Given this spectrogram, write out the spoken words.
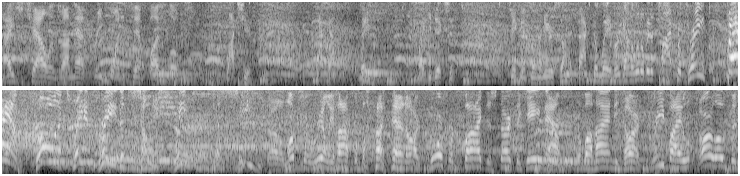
Nice challenge on that three-point attempt by the Lopes. Blackshear, back out. Lever, Mikey Dixon. Jenkins on the near side. Back to Lever. Got a little bit of time for three. Bam! Oh, that's rated threes. It's so sweet to see. Oh, Lopes are really hot from behind that arc. Four for five to start the game now from behind the arc. Three by Carlos and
